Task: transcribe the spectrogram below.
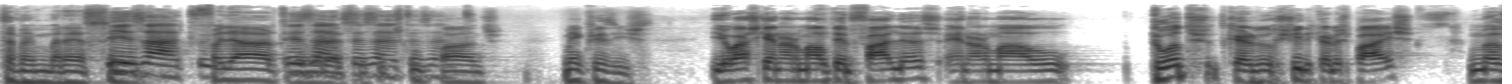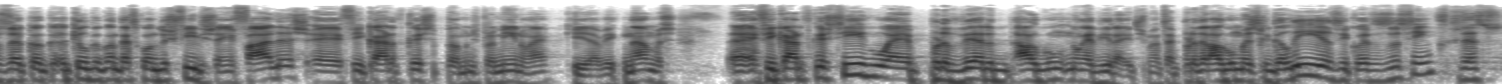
Também merecem Exato. falhar, também Exato, merecem exato, ser desculpados. Como é que fez isto? Eu acho que é normal ter falhas, é normal todos, quer os filhos, quer os pais, mas aqu- aquilo que acontece quando os filhos têm falhas é ficar de castigo, pelo menos para mim, não é? Que já vi que não, mas é ficar de castigo, é perder algum, não é direitos, mas é perder algumas regalias e coisas assim. Se pusesse,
